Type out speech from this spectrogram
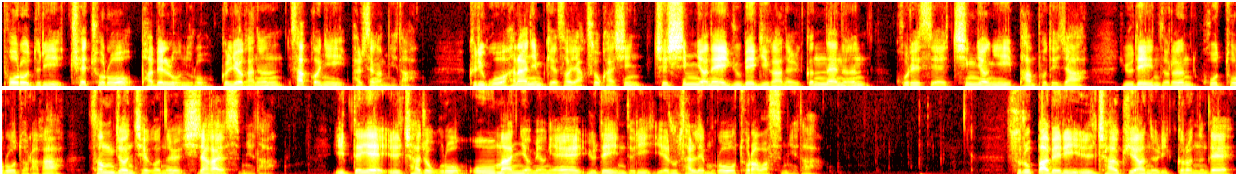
포로들이 최초로 바벨론으로 끌려가는 사건이 발생합니다. 그리고 하나님께서 약속하신 70년의 유배 기간을 끝내는 고레스의 칙령이 반포되자 유대인들은 고토로 돌아가 성전 재건을 시작하였습니다. 이때에 1차적으로 5만여 명의 유대인들이 예루살렘으로 돌아왔습니다. 수룹바벨이 1차 귀환을 이끌었는데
